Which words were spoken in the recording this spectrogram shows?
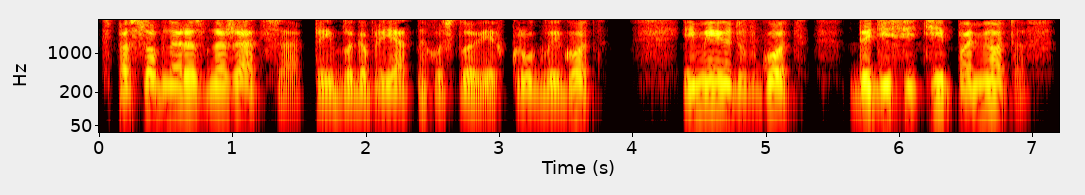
способны размножаться при благоприятных условиях круглый год, имеют в год до десяти пометов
